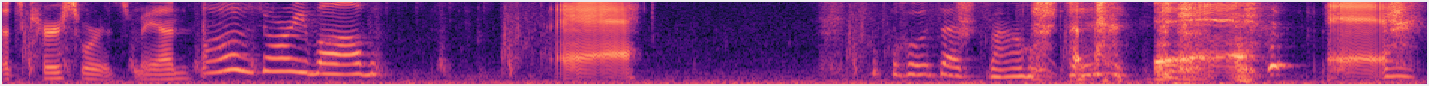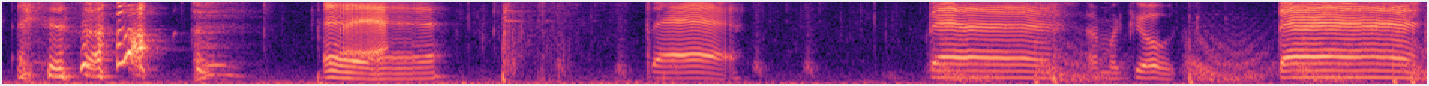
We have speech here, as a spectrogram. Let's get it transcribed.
that's curse words, man. Oh, sorry, Bob. Eh. What was that sound? Eh. Eh. Eh. Bah. Bah. I'm a goat. Bah.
